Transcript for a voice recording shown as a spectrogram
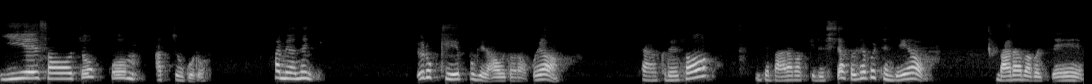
2에서 조금 앞쪽으로 하면은 이렇게 예쁘게 나오더라고요. 자, 그래서 이제 말아박기를 시작을 해볼 텐데요. 말아박을 때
